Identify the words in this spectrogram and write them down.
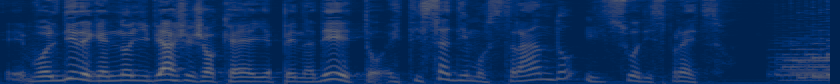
Eh, vuol dire che non gli piace ciò che hai appena detto e ti sta dimostrando il suo disprezzo.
